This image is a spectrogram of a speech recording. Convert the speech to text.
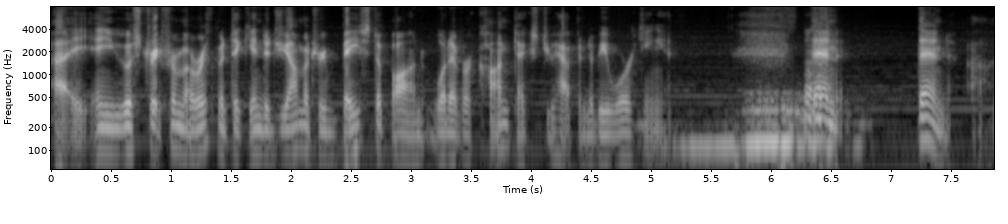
Uh, and you go straight from arithmetic into geometry based upon whatever context you happen to be working in. then, then, uh,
